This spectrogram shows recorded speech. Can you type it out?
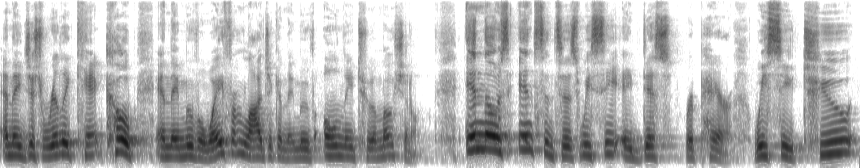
and they just really can't cope and they move away from logic and they move only to emotional. In those instances, we see a disrepair. We see two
